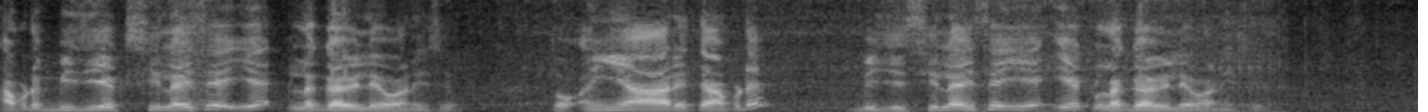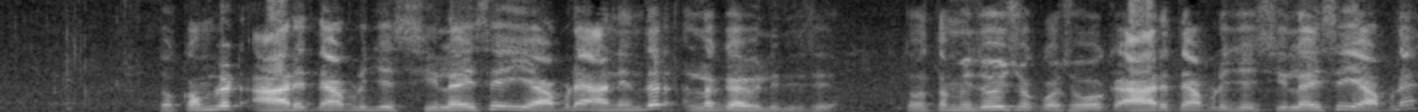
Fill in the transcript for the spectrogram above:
આપણે બીજી એક સિલાઈ છે, એ લગાવી લેવાની છે. તો અહીંયા આ રીતે આપણે બીજી સિલાઈ છે, એ એક લગાવી લેવાની છે. તો કમ્પ્લીટ આ રીતે આપણી જે સિલાઈ છે, એ આપણે આની અંદર લગાવી લીધી છે. તો તમે જોઈ શકો છો કે આ રીતે આપણી જે સિલાઈ છે, એ આપણે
